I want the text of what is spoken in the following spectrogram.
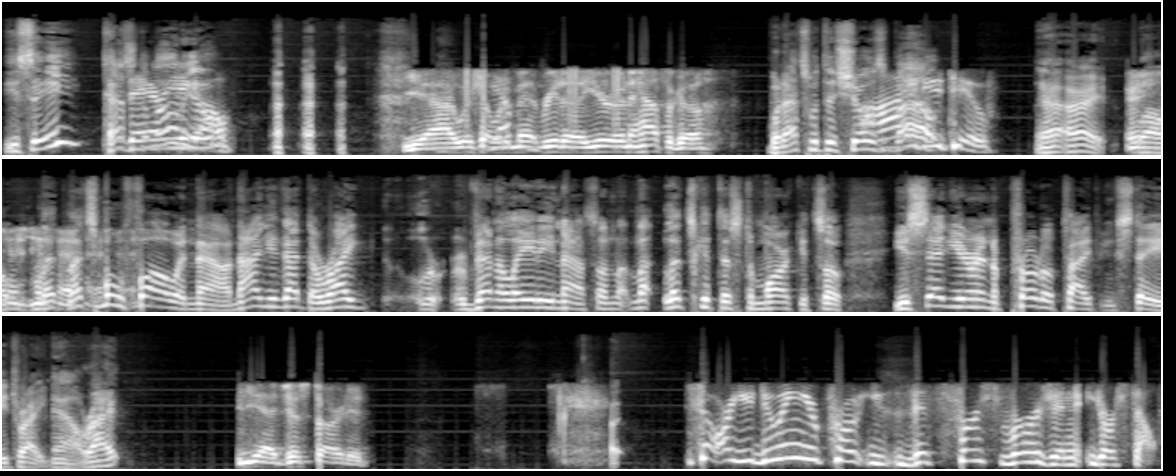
You see, testimonial. There you go. yeah, I wish I would have met Rita a year and a half ago. Well, that's what this show's I about. do too. Yeah, all right. Well, let, us move forward now. Now you got the right ventilating now, so let, let's get this to market. So you said you're in the prototyping stage right now, right? Yeah, just started. So, are you doing your pro this first version yourself,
